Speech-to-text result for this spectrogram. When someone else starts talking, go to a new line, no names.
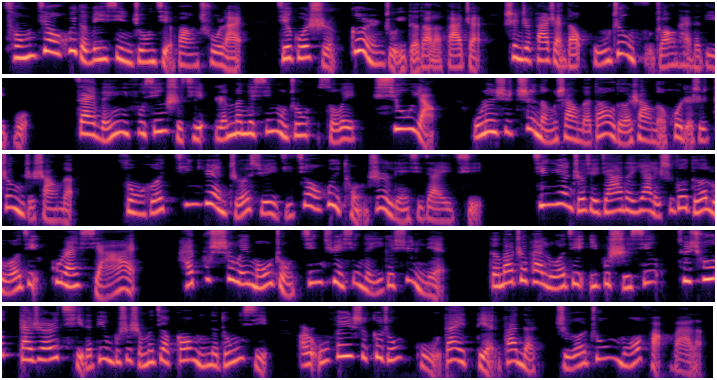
从教会的威信中解放出来，结果使个人主义得到了发展，甚至发展到无政府状态的地步。在文艺复兴时期，人们的心目中所谓修养，无论是智能上的、道德上的，或者是政治上的，总和经院哲学以及教会统治联系在一起。经院哲学家的亚里士多德逻辑固然狭隘，还不失为某种精确性的一个训练。等到这派逻辑一不实兴，最初代之而起的并不是什么叫高明的东西，而无非是各种古代典范的折中模仿罢了。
